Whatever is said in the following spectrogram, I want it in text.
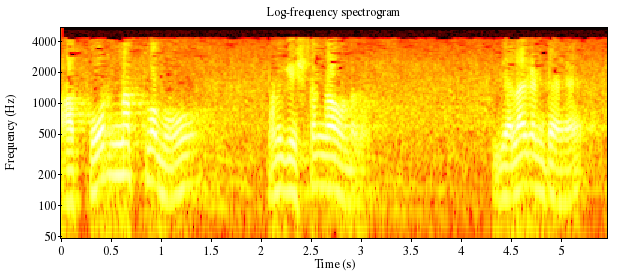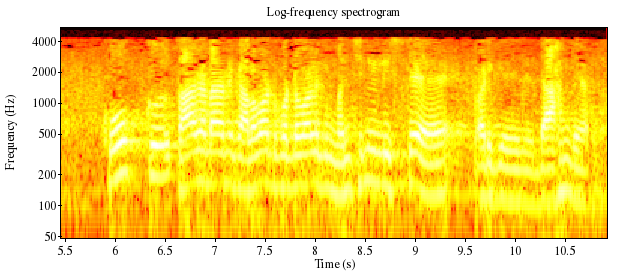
ఆ పూర్ణత్వము మనకి ఇష్టంగా ఉండదు. ఇది ఎలాగంటే కోక్ తాగడానికి అలవాటు పడ్డ వాళ్ళకి మంచినీళ్ళు ఇస్తే వాడికి దాహం తీరదు.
